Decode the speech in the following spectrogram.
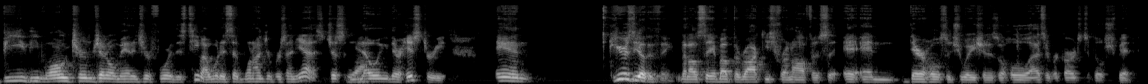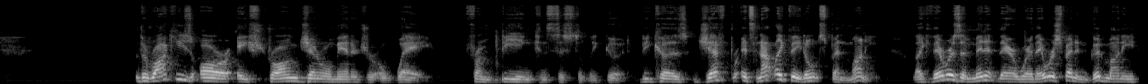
be the long term general manager for this team? I would have said 100% yes, just yeah. knowing their history. And here's the other thing that I'll say about the Rockies front office and their whole situation as a whole, as it regards to Bill Schmidt. The Rockies are a strong general manager away from being consistently good because Jeff, it's not like they don't spend money. Like there was a minute there where they were spending good money,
